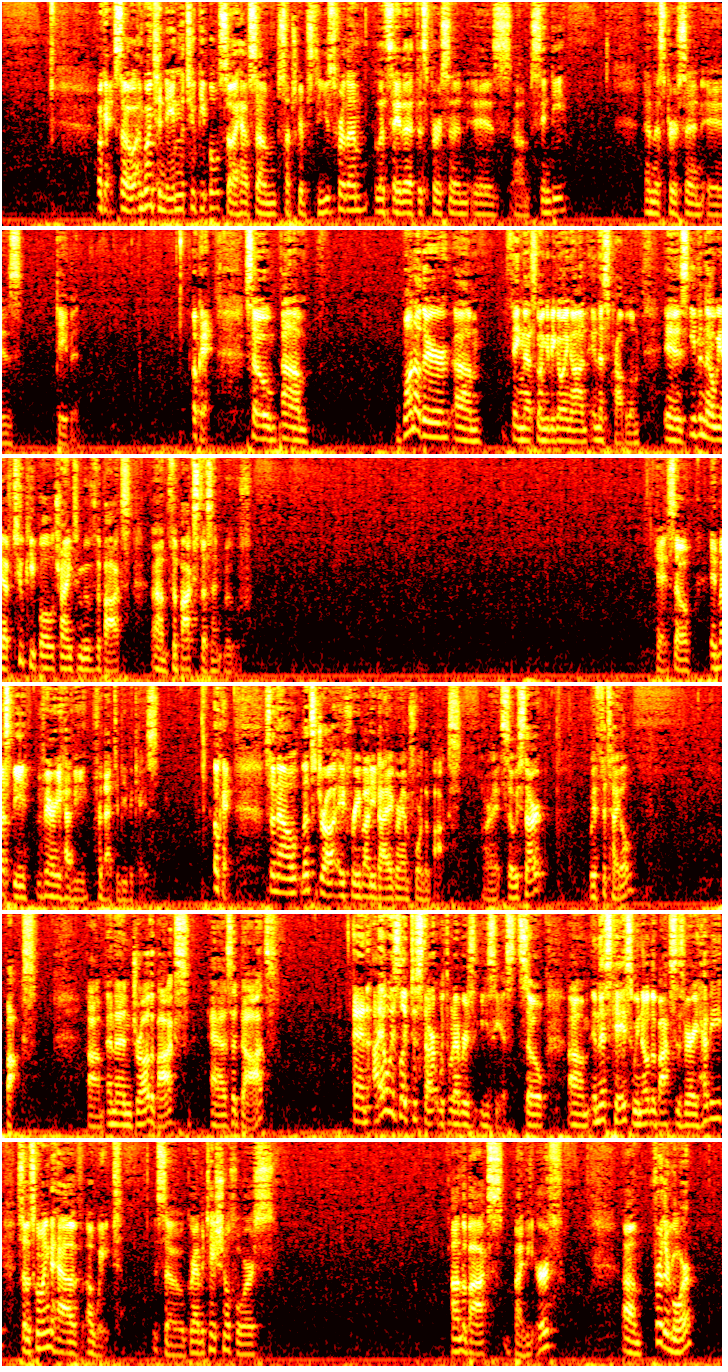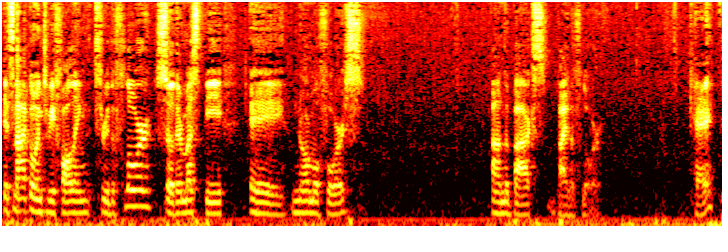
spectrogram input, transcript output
Okay, so I'm going to name the two people so I have some subscripts to use for them. Let's say that this person is um, Cindy and this person is David. Okay, so um, one other um, thing that's going to be going on in this problem is even though we have two people trying to move the box, um, the box doesn't move. Okay, so it must be very heavy for that to be the case. Okay, so now let's draw a free body diagram for the box. All right, so we start with the title box um, and then draw the box as a dot. And I always like to start with whatever's easiest. So um, in this case we know the box is very heavy so it's going to have a weight. So gravitational force on the box by the earth. Um, furthermore it's not going to be falling through the floor so there must be a normal force on the box by the floor. Okay.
